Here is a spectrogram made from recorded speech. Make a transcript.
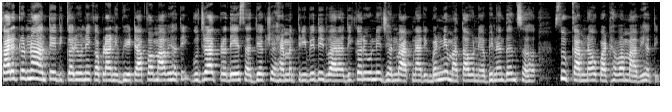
કાર્યક્રમના અંતે દીકરીઓને કપડાની ભેટ આપવામાં આવી હતી. ગુજરાત પ્રદેશ અધ્યક્ષ હેમંત ત્રિવેદી દ્વારા દીકરીઓને જન્મ આપનારી બંને માતાઓને અભિનંદન સહ શુભકામનાઓ પાઠવવામાં આવી હતી.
